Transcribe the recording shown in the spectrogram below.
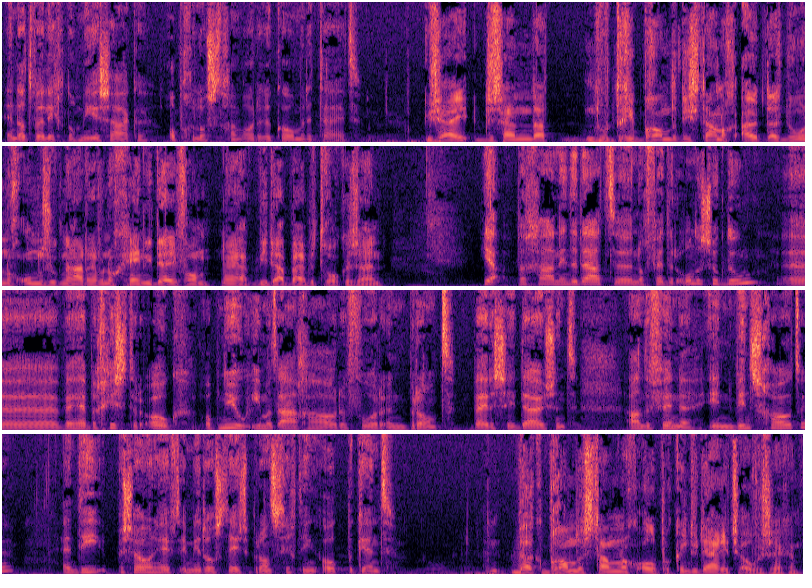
en dat wellicht nog meer zaken opgelost gaan worden de komende tijd. U zei, er zijn inderdaad nog drie branden die staan nog uit. Daar doen we nog onderzoek naar. Daar hebben we nog geen idee van nou ja, wie daarbij betrokken zijn. Ja, we gaan inderdaad uh, nog verder onderzoek doen. Uh, we hebben gisteren ook opnieuw iemand aangehouden voor een brand bij de C1000 aan de Venne in Winschoten. En die persoon heeft inmiddels deze brandstichting ook bekend. En welke branden staan er nog open? Kunt u daar iets over zeggen?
